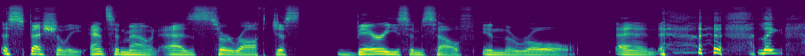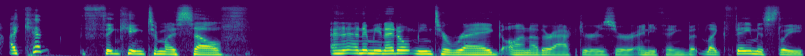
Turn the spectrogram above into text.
especially Anson Mount as Sir Roth, just buries himself in the role and like I kept thinking to myself and, and I mean I don't mean to rag on other actors or anything but like famously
